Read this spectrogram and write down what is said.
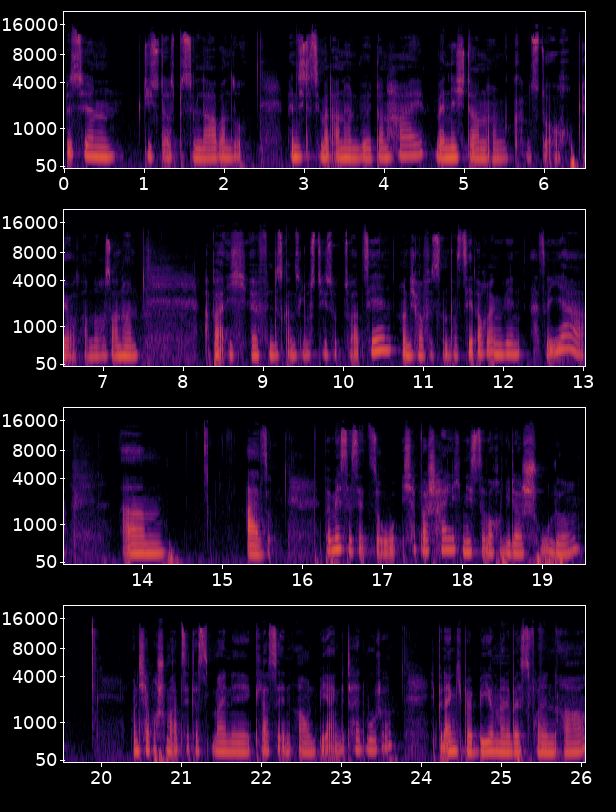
bisschen dies, das, bisschen labern, so. Wenn sich das jemand anhören will, dann hi. Wenn nicht, dann ähm, kannst du auch dir was anderes anhören. Aber ich äh, finde es ganz lustig, so zu erzählen und ich hoffe, es interessiert auch irgendwen. Also ja. Ähm, also, bei mir ist das jetzt so, ich habe wahrscheinlich nächste Woche wieder Schule. Und ich habe auch schon mal erzählt, dass meine Klasse in A und B eingeteilt wurde. Ich bin eigentlich bei B und meine beste Freundin in A.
